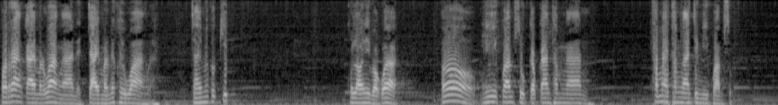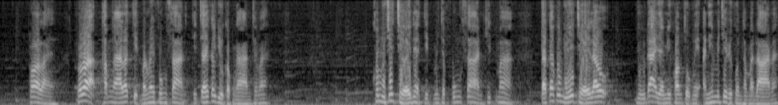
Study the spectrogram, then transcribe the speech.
พอร่างกายมันว่างงานเนี่ย ใจมันไม่ค่อยว่างเลยใจมันก็คิด คนเรานี่บอกว่าอ๋อมีความสุขกับการทำงาน ทำไมทำงานจึงมีความสุข เพราะอะไร เพราะว่าทำงานแล้วจิตมันไม่ฟุ้งซ่าน จิตใจก็อยู่กับงานใช่ไหมคนอยู่เฉยๆเนี่ยจิตมันจะฟุ้งซ่านคิดมาก แต่ถ้าคนอยู่เฉยๆแล้วอยู่ได้อย่างมีความสุขเนี่ยอันนี้ไม่ใช่เป็นคนธรรมดานะ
